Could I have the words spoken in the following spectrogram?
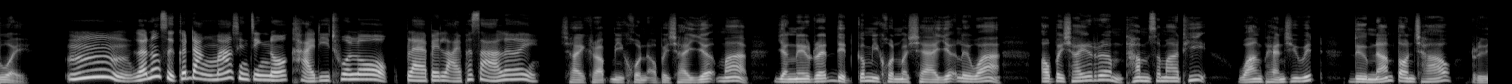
ด้วย อืม แล้วหนังสือก็ดังมากจริง ๆ เนาะขายดีทั่วโลก แปลไปหลายภาษาเลย ใช่ครับมีคนเอาไปใช้เยอะมาก อย่างใน Reddit ก็มีคนมาแชร์เยอะเลยว่า เอาไปใช้เริ่มทำสมาธิ วางแผนชีวิต ดื่มน้ำตอนเช้า หรือ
